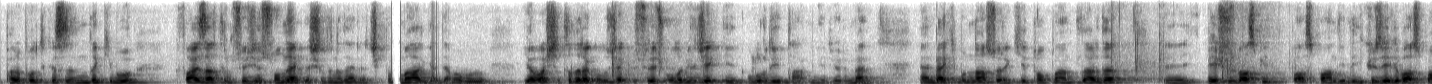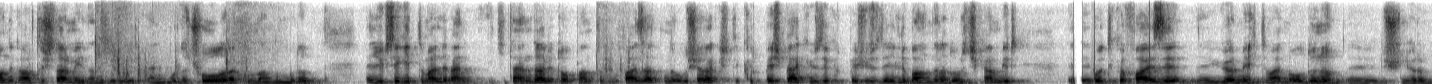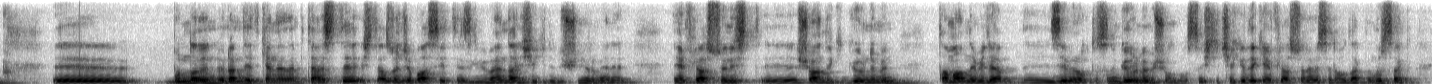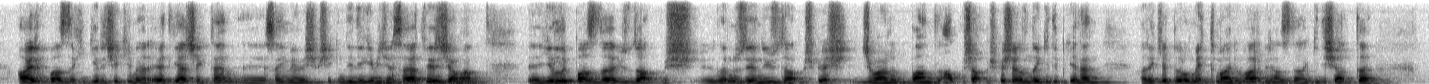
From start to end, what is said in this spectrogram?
para politikasındaki bu faiz artırım sürecinin sonuna yaklaşıldığına dair açıklamalar geldi ama bu yavaşlatılarak olacak bir süreç olabilecek değil, olur diye tahmin ediyorum ben. Yani belki bundan sonraki toplantılarda e, 500 bas, bas puan değil de 250 bas puanlık artışlar meydana gelebilir. Yani burada çoğu olarak kullandım bunu. Yani yüksek ihtimalle ben iki tane daha bir toplantı bu faiz hattında oluşarak işte 45 belki %45 %50 bandına doğru çıkan bir e, politika faizi e, görme ihtimalinin olduğunu e, düşünüyorum. E, bunların önemli etkenlerden bir tanesi de işte az önce bahsettiğiniz gibi ben de aynı şekilde düşünüyorum. Yani enflasyonist e, şu andaki görünümün tam anlamıyla e, zirve noktasının görülmemiş olması. İşte çekirdek enflasyona mesela odaklanırsak aylık bazdaki geri çekilmeler evet gerçekten e, Sayın Mehmet Şimşek'in dediği gibi cesaret verici ama e, yıllık bazda %60'ların üzerinde %65 civarında bandı 60-65 aralığında gidip gelen hareketler olma ihtimali var biraz daha gidişatta.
